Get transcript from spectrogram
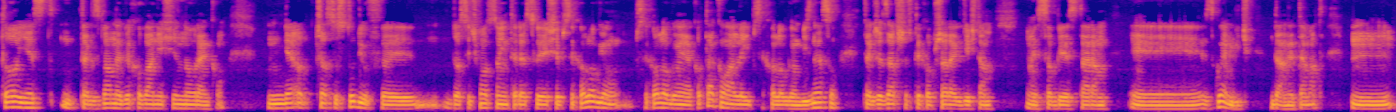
to jest tak zwane wychowanie silną ręką. Ja od czasu studiów y, dosyć mocno interesuję się psychologią, psychologią jako taką, ale i psychologią biznesu, także zawsze w tych obszarach gdzieś tam y, sobie staram zgłębić dany temat. Mm,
